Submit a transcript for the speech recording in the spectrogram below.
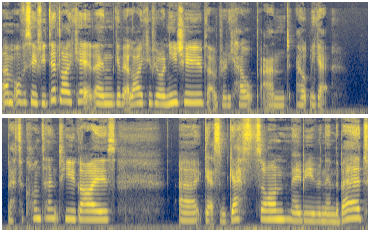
Um, obviously, if you did like it, then give it a like if you're on YouTube. That would really help and help me get better content to you guys. Uh, get some guests on, maybe even in the bed.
